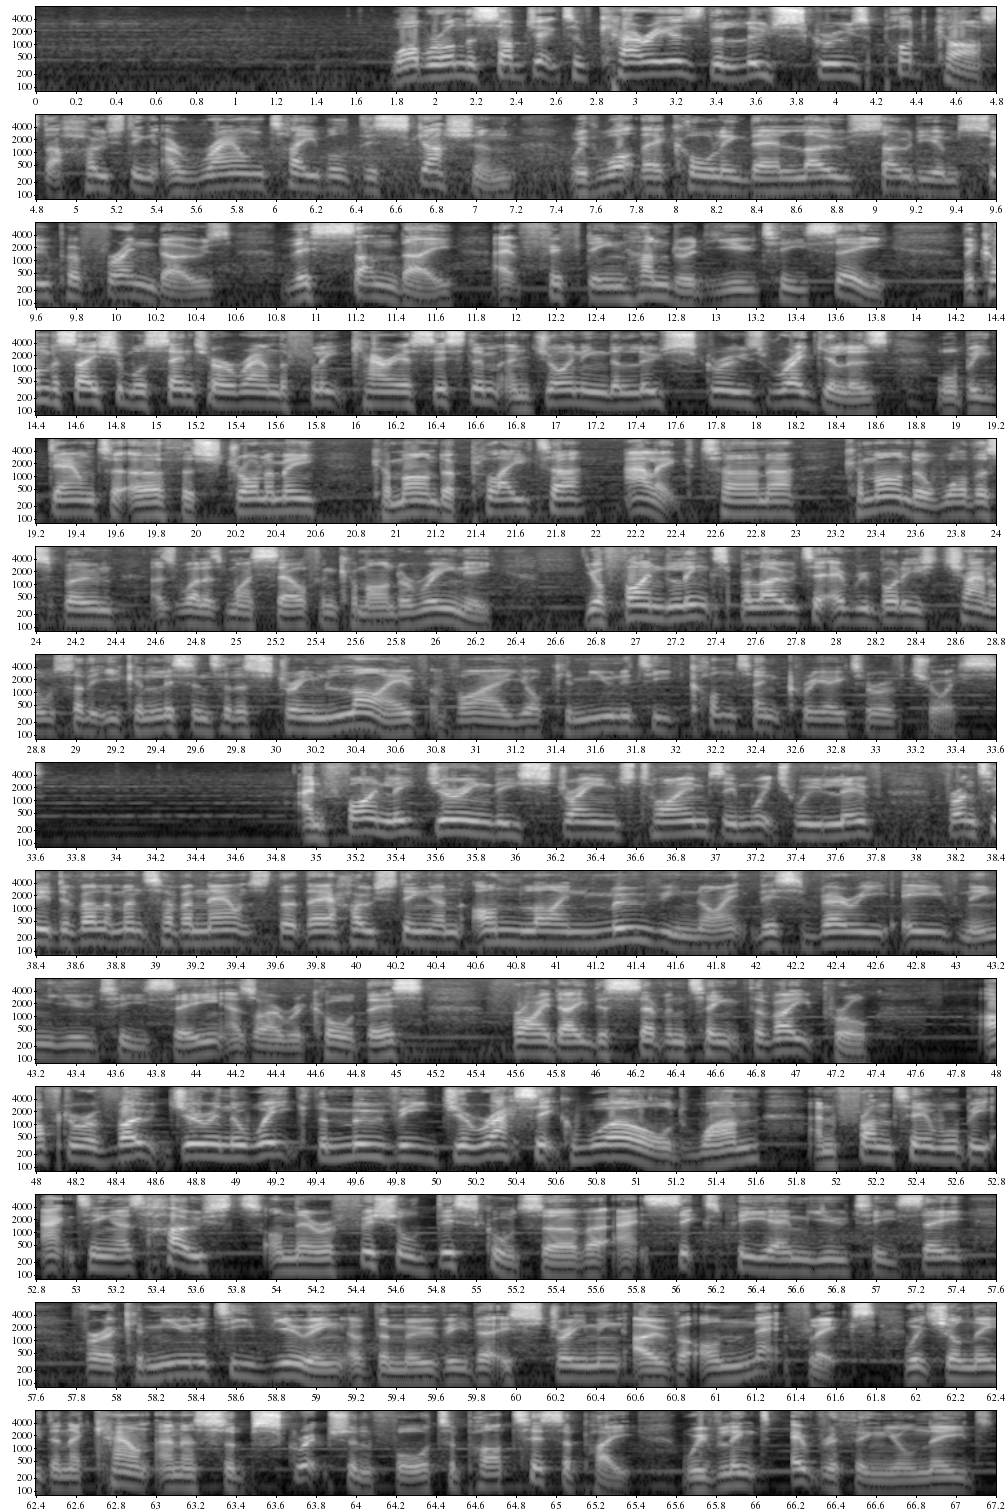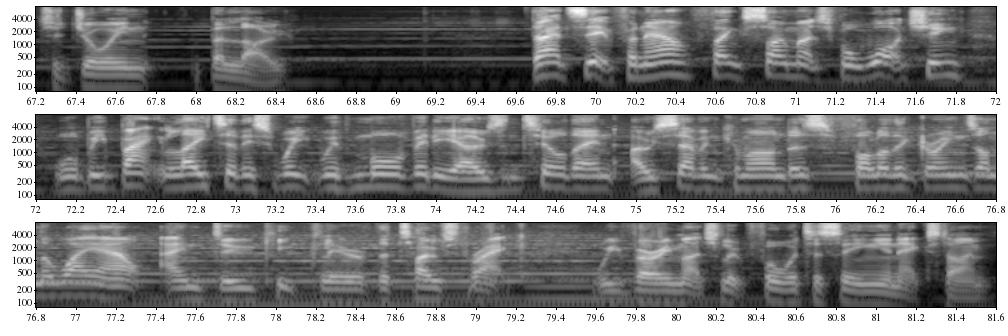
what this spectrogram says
While we're on the subject of carriers the Loose Screws podcast are hosting a roundtable discussion with what they're calling their low sodium super friendos this Sunday at 1500 UTC. The conversation will centre around the fleet carrier system and joining the Loose Screws regulars will be Down to Earth Astronomy, Commander Plater, Alec Turner, Commander Wotherspoon as well as myself and Commander Reaney. You'll find links below to everybody's channel so that you can listen to the stream live via your community content creator of choice. And finally during these strange times in which we live Frontier Developments have announced that they're hosting an online movie night this very evening UTC as I record this Friday the 17th of April after a vote during the week the movie Jurassic World won and Frontier will be acting as hosts on their official discord server at 6pm UTC for a community viewing of the movie that is streaming over on Netflix which you'll need an account and a subscription for to participate. We've linked everything you'll need to join below. That's it for now. Thanks so much for watching. We'll be back later this week with more videos. Until then 0 7 CMDRs follow the greens on the way out and do keep clear of the toast rack. We very much look forward to seeing you next time.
